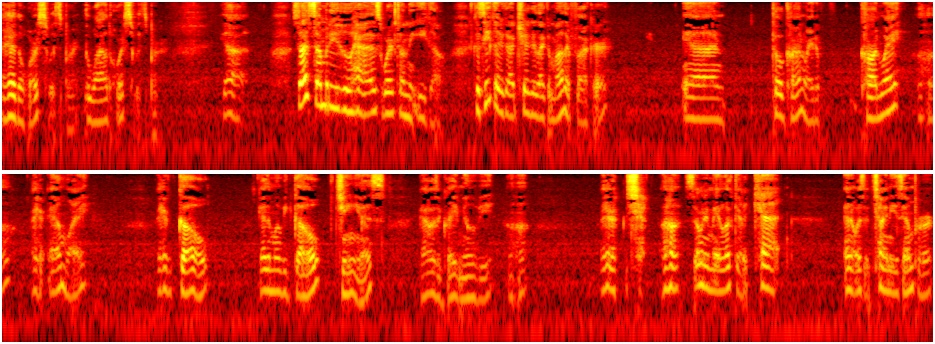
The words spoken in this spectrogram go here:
I hear the horse whisper, the wild horse whisper. Yeah. So that's somebody who has worked on the ego. Because he could have got triggered like a motherfucker and told Conway to, Conway? Uh-huh. I hear Amway. I hear Go. Yeah, the movie Go. Genius. That was a great movie. Uh-huh. I hear, uh-huh. Somebody may have looked at a cat and it was a Chinese emperor.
